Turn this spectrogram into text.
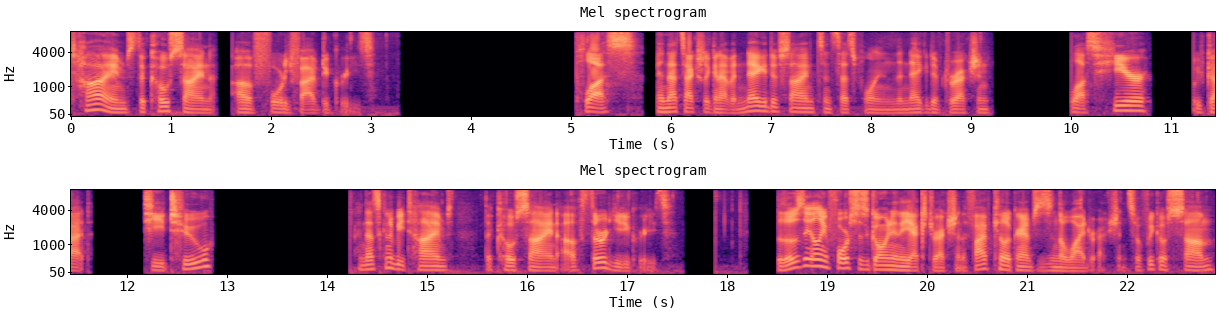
times the cosine of 45 degrees. Plus, and that's actually going to have a negative sign since that's pulling in the negative direction. Plus here, we've got T2, and that's going to be times the cosine of 30 degrees. So those are the only forces going in the x direction. The 5 kilograms is in the y direction. So if we go sum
